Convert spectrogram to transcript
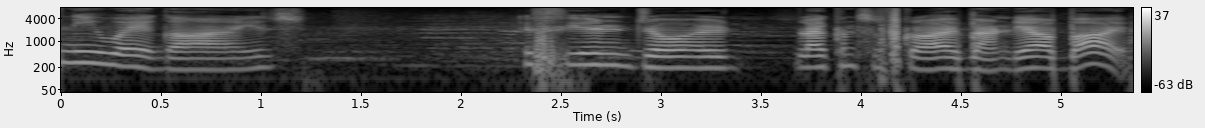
Anyway, guys, if you enjoyed, like and subscribe, and yeah, bye.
